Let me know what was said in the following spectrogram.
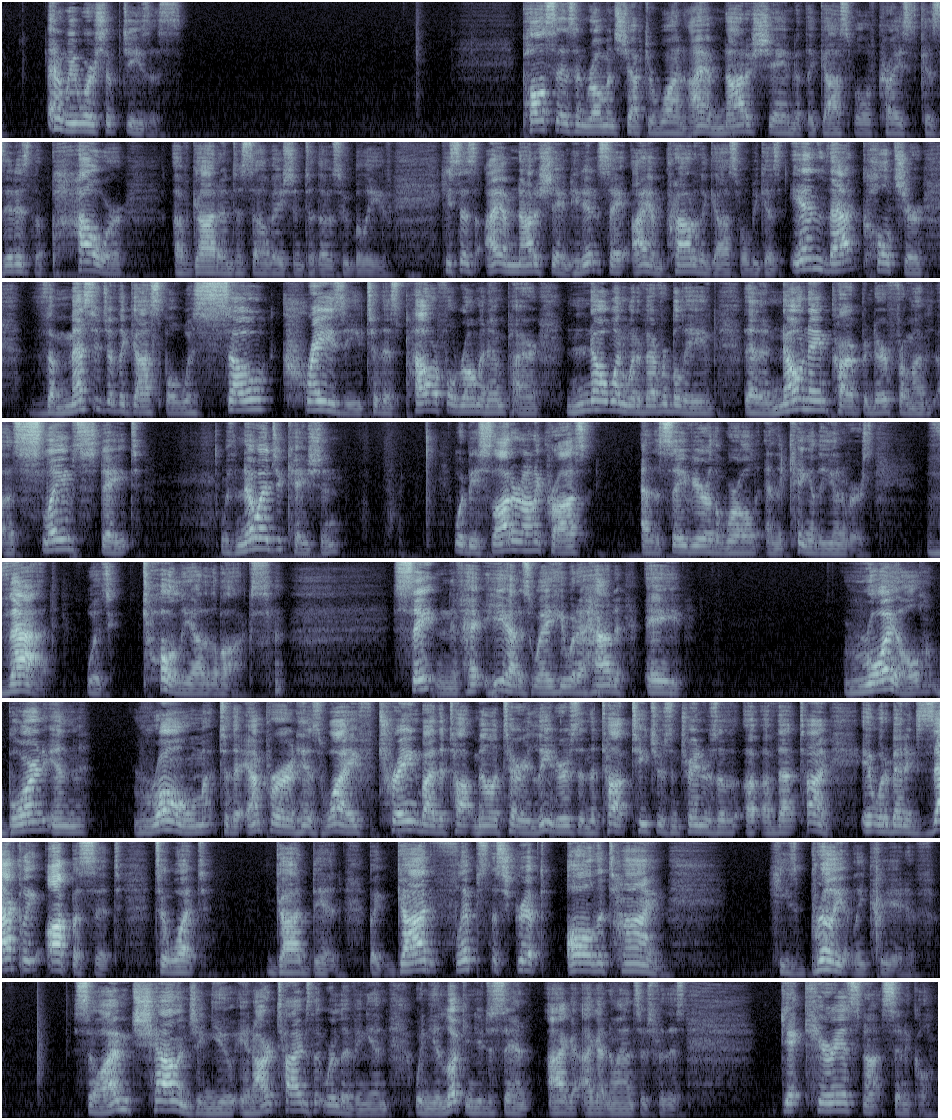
And we worship Jesus. Paul says in Romans chapter 1, I am not ashamed of the gospel of Christ because it is the power of God unto salvation to those who believe. He says, I am not ashamed. He didn't say, I am proud of the gospel, because in that culture, the message of the gospel was so crazy to this powerful Roman Empire, no one would have ever believed that a no name carpenter from a, a slave state with no education would be slaughtered on a cross and the savior of the world and the king of the universe. That was totally out of the box. Satan, if he had his way, he would have had a royal born in Rome to the emperor and his wife, trained by the top military leaders and the top teachers and trainers of, of that time. It would have been exactly opposite to what God did. But God flips the script all the time. He's brilliantly creative. So I'm challenging you in our times that we're living in, when you look and you're just saying, I got, I got no answers for this. Get curious, not cynical.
